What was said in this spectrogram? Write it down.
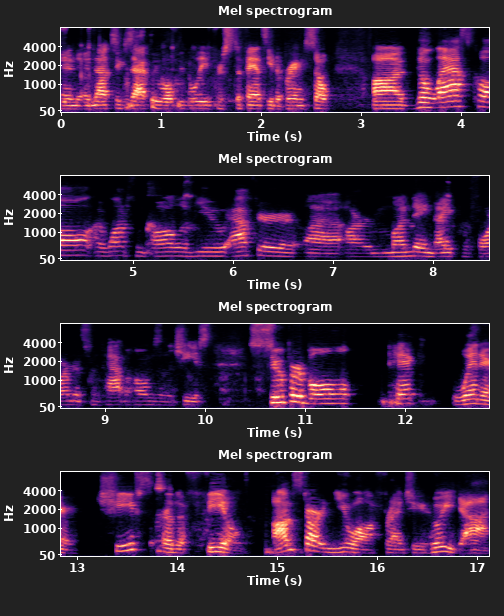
and and that's exactly what we believe for Stefanski to bring. So. Uh, the last call I want from all of you after uh, our Monday night performance from Pat Mahomes and the Chiefs, Super Bowl pick winner, Chiefs or the field? I'm starting you off, Frenchie. Who you got?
